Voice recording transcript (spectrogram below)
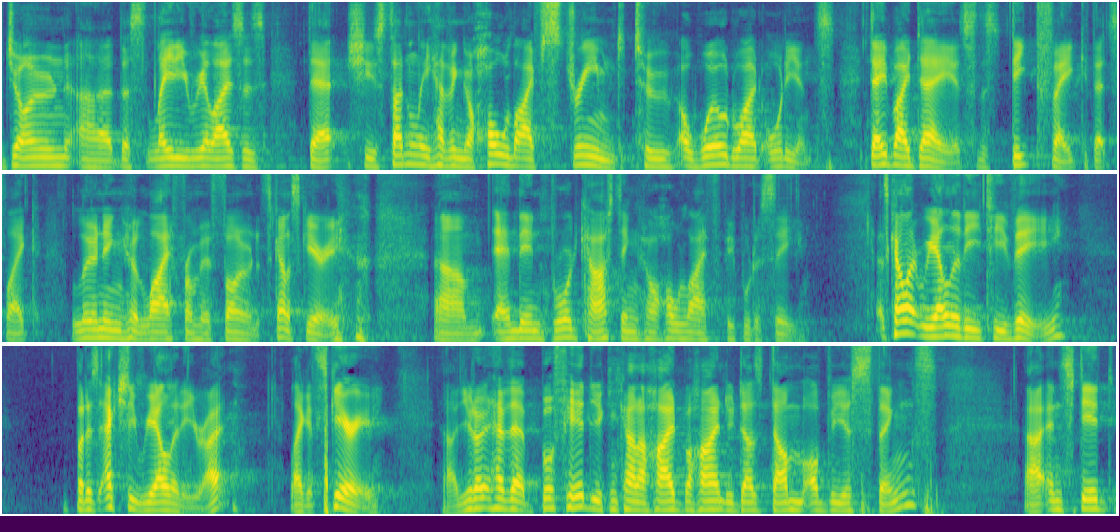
Joan, uh, this lady, realizes that she's suddenly having her whole life streamed to a worldwide audience. Day by day, it's this deep fake that's like learning her life from her phone. It's kind of scary. um, and then broadcasting her whole life for people to see. It's kind of like reality TV, but it's actually reality, right? Like it's scary. Uh, you don't have that buff head you can kind of hide behind who does dumb, obvious things. Uh, instead,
